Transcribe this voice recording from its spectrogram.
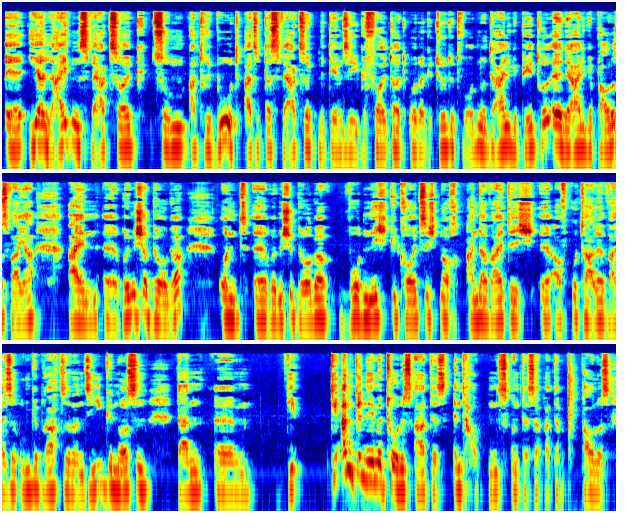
äh, ihr Leidenswerkzeug zum Attribut, also das Werkzeug, mit dem sie gefoltert oder getötet wurden. Und der heilige Petrus, äh, der heilige Paulus war ja ein äh, römischer Bürger und äh, römische Bürger wurden nicht gekreuzigt noch anderweitig äh, auf brutale Weise umgebracht, sondern sie genossen dann ähm, die die angenehme Todesart des Enthauptens und deshalb hat der Paulus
